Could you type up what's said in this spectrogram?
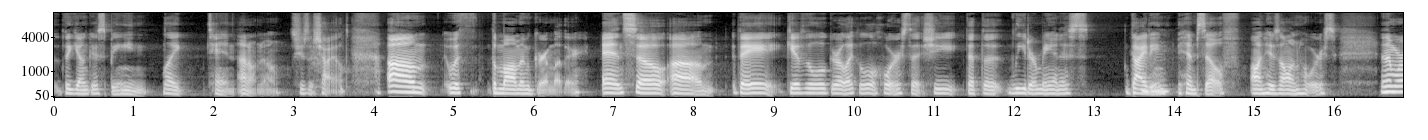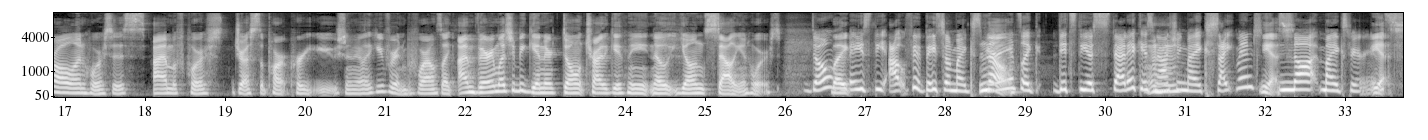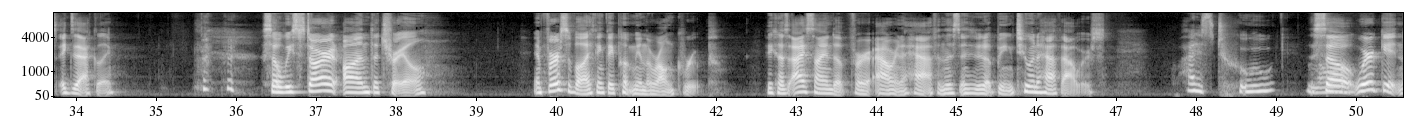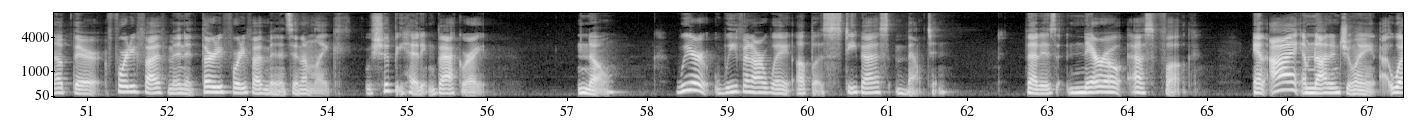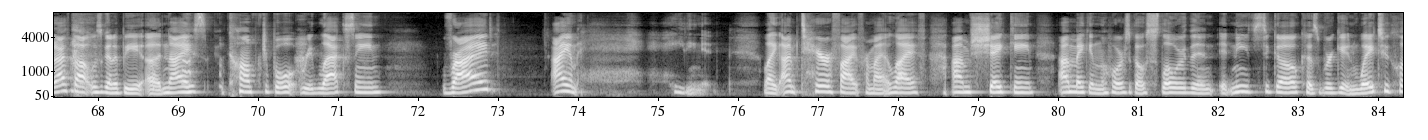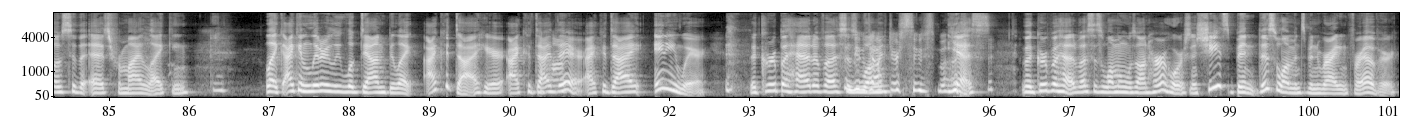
the youngest being like 10. I don't know. She's a child. Um, with the mom and grandmother. And so um they give the little girl like a little horse that she that the leader man is guiding himself on his own horse. And then we're all on horses. I'm of course dressed the part per usual. And they're like, You've ridden before. I was like, I'm very much a beginner. Don't try to give me no young stallion horse. Don't Like- base the outfit based on my experience. No. Like it's the aesthetic is matching my excitement. Mm-hmm. Yes. Not my experience. Yes, exactly. so we start on the trail. And first of all, I think they put me in the wrong group because I signed up for an hour and a half, and this ended up being two and a half hours. That is too So we're getting up there 45 minutes, 30, 45 minutes, and I'm like, we should be heading back, right? No. We're weaving our way up a steep ass mountain that is narrow as fuck. And I am not enjoying what I thought was going to be a nice, comfortable, relaxing ride. I am hating it. Like I'm terrified for my life. I'm shaking. I'm making the horse go slower than it needs to go because we're getting way too close to the edge for my liking. Like I can literally look down and be like, I could die here. I could die uh-huh. there. I could die anywhere. The group ahead of us is a woman. Dr. Seuss book. Yes. The group ahead of us, this woman was on her horse, and she's been, this woman's been riding forever,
